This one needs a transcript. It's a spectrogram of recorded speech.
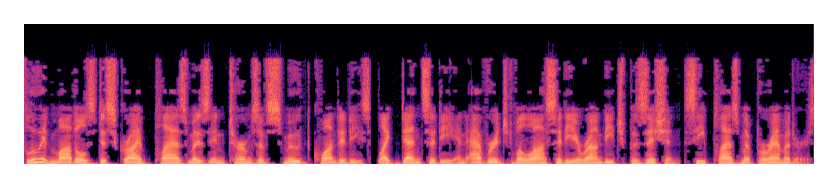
Fluid models describe plasmas in terms of smoothed quantities, like density and averaged velocity around each position see plasma parameters.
